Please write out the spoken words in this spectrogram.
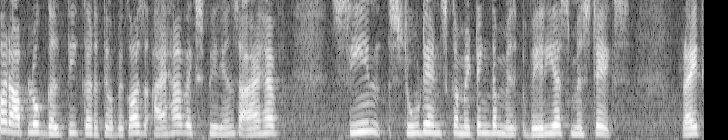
पर आप लोग गलती करते हो? Because I have experience I have seen students committing the various mistakes right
